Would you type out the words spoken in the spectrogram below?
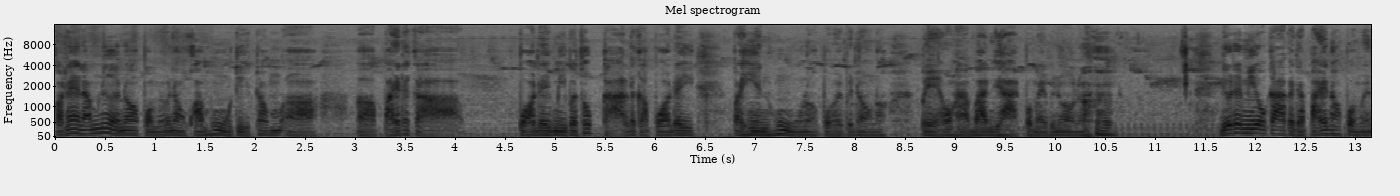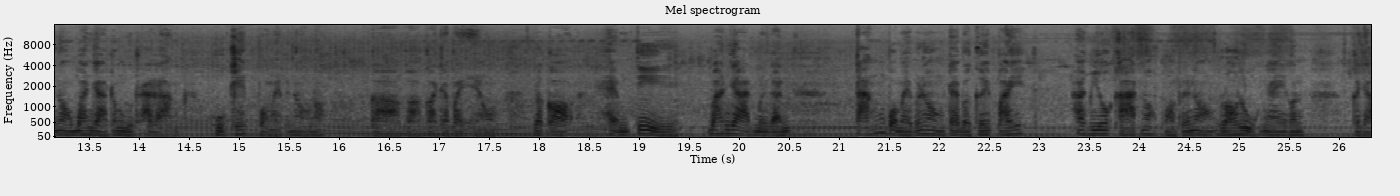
ก็แนะนำเนื้อเนาะพ่อแม่พี่น้องความหูที่ต้องอ่อเอ่อไปแล้วก็ปอได้มีประสบการณ์แล้วก็ปอได้ไปเฮียนหูเนาะปอไปพี่น้องเนาะไปเอาหาบ้านญาติปอไปพี่น้องเนาะเดี๋ยวถ้ามีโอกาสก็จะไปเนาะปอไปพี่น้องบ้านญาติต้องอยู่ทางหลังภูเก็ตปอไปพี่น้องเนาะ ก็ก็ก็จะไปแอลแล้วก็แฮมตี้บ้านญาติเหมือนกันตังพ่อแม่พี่น้อง แต่บ่เคยไป ถ้ามีโอกาสเนาะพ่อแม่พี่น้อง รอลูกไงก่อนก็จะ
